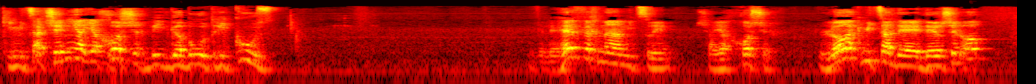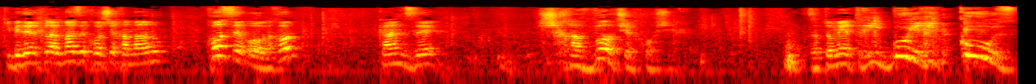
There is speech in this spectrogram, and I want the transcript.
כי מצד שני היה חושך בהתגברות, ריכוז. ולהפך מהמצרים, שהיה חושך, לא רק מצד היעדר של אור, כי בדרך כלל מה זה חושך אמרנו? חוסר אור, נכון? כאן זה שכבות של חושך. זאת אומרת ריבוי, ריכוז,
